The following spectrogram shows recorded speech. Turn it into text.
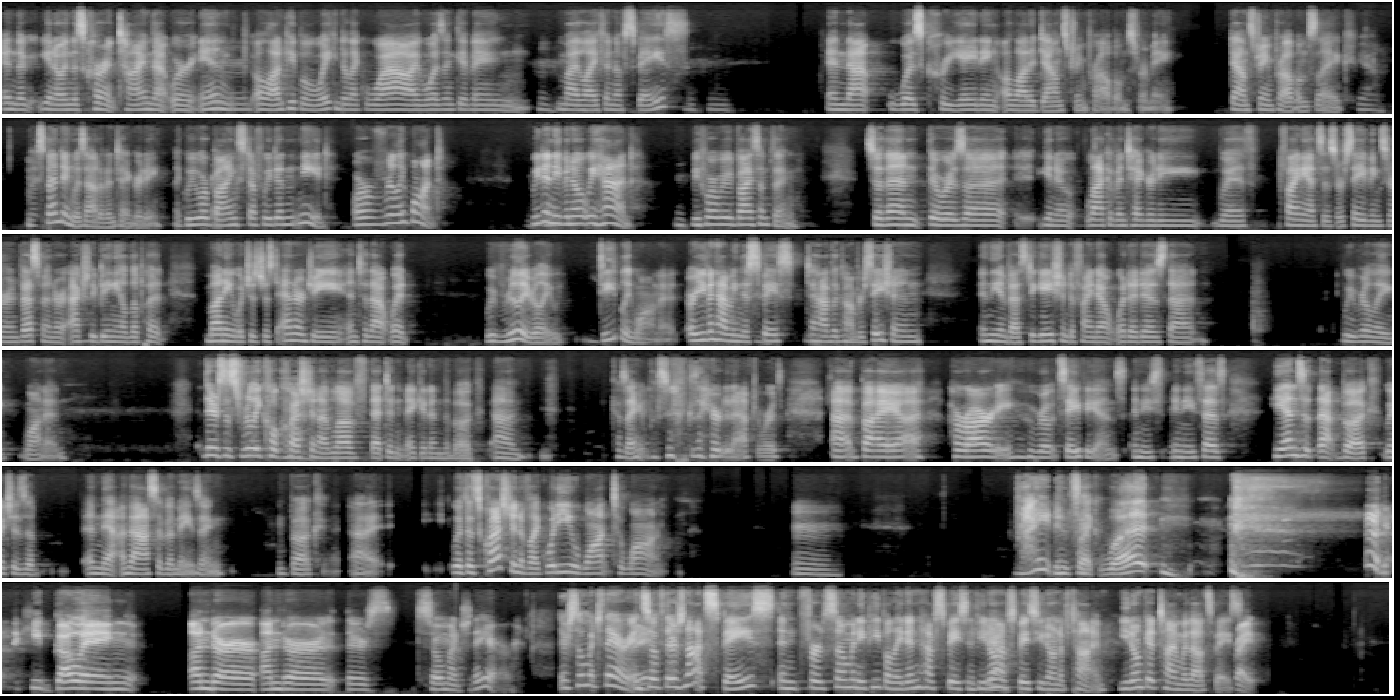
in the you know in this current time that we're in mm-hmm. a lot of people awaken to like wow i wasn't giving mm-hmm. my life enough space mm-hmm. and that was creating a lot of downstream problems for me downstream problems like yeah my spending was out of integrity like we were right. buying stuff we didn't need or really want we didn't mm-hmm. even know what we had mm-hmm. before we would buy something so then there was a you know lack of integrity with finances or savings or investment or actually being able to put money, which is just energy, into that what we really, really deeply wanted, or even having the space to have the mm-hmm. conversation in the investigation to find out what it is that we really wanted. There's this really cool question I love that didn't make it in the book because um, I listened because I heard it afterwards uh, by uh, Harari, who wrote *Sapiens*, and he and he says he ends that book, which is a a, a massive, amazing book. Uh, with this question of like, what do you want to want? Mm. Right. And it's like, what? you have to keep going under, under, there's so much there. There's so much there. Right. And so if there's not space, and for so many people, they didn't have space. And if you don't yeah. have space, you don't have time. You don't get time without space. Right.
